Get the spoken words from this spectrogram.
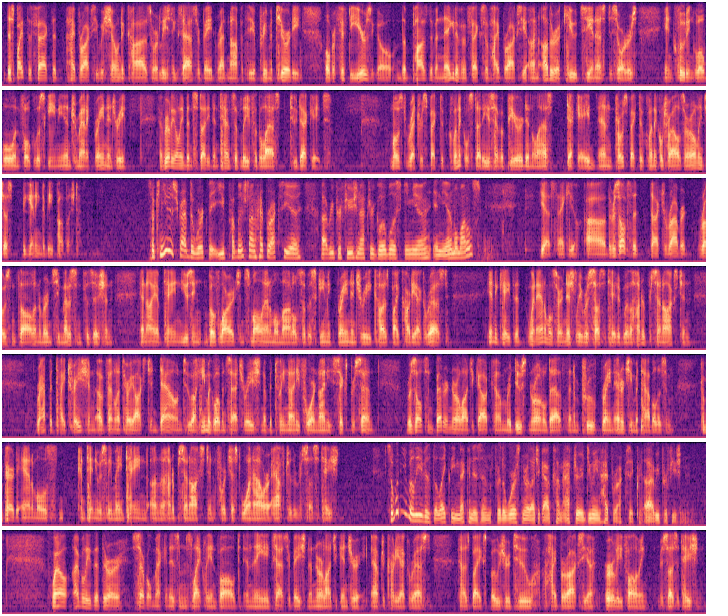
Despite the fact that hyperoxia was shown to cause or at least exacerbate retinopathy of prematurity over 50 years ago, the positive and negative effects of hyperoxia on other acute CNS disorders, including global and focal ischemia and traumatic brain injury, have really only been studied intensively for the last two decades. Most retrospective clinical studies have appeared in the last decade, and prospective clinical trials are only just beginning to be published. So, can you describe the work that you've published on hyperoxia uh, reperfusion after global ischemia in the animal models? Yes, thank you. Uh, the results that Dr. Robert Rosenthal, an emergency medicine physician, and I obtained using both large and small animal models of ischemic brain injury caused by cardiac arrest indicate that when animals are initially resuscitated with 100% oxygen, rapid titration of ventilatory oxygen down to a hemoglobin saturation of between 94 and 96 percent results in better neurologic outcome, reduced neuronal death, and improved brain energy metabolism compared to animals continuously maintained on 100% oxygen for just one hour after the resuscitation. So, what do you believe is the likely mechanism for the worst neurologic outcome after doing hyperoxic uh, reperfusion? Well, I believe that there are several mechanisms likely involved in the exacerbation of neurologic injury after cardiac arrest caused by exposure to hyperoxia early following resuscitation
